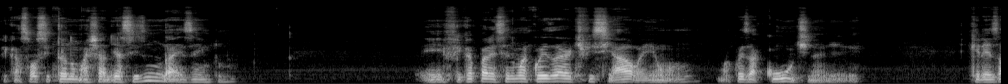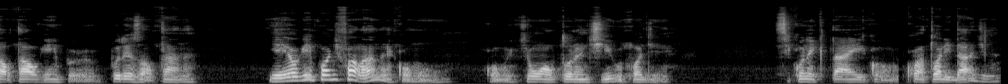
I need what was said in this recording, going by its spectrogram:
Ficar só citando Machado de Assis e não dá exemplo. Né? E fica parecendo uma coisa artificial aí, uma, uma coisa cult, né? De querer exaltar alguém por, por exaltar, né? E aí alguém pode falar, né? Como, como que um autor antigo pode se conectar aí com, com a atualidade, né?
